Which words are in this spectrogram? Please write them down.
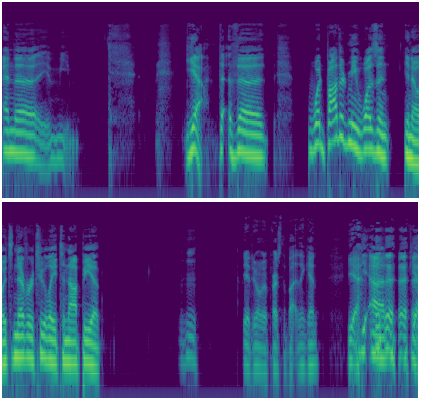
and the, yeah, the, the, what bothered me wasn't, you know, it's never too late to not be a, hmm Yeah. Do you want me to press the button again? Yeah. Yeah, uh, yeah.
